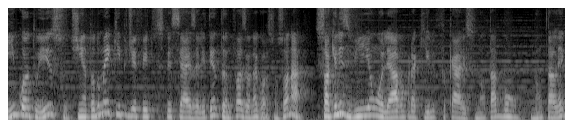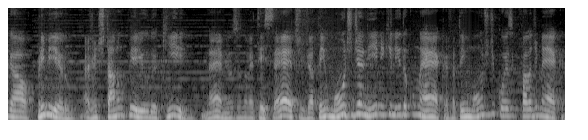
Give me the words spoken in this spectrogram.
E enquanto isso, tinha toda uma equipe de efeitos especiais ali tentando fazer o negócio funcionar. Só que eles viam, olhavam para aquilo e falaram, cara, isso não tá bom, não tá legal. Primeiro, a gente tá num período aqui, né, 1997, já tem um monte de anime que lida com mecha, já tem um monte de coisa que fala de mecha.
